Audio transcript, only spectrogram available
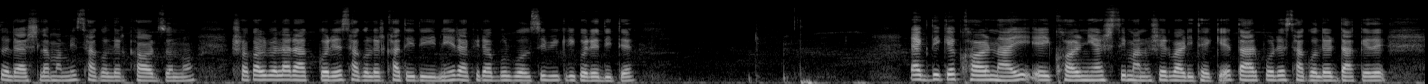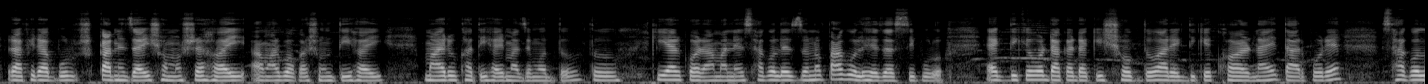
চলে আসলাম আমি ছাগলের খাওয়ার জন্য। সকালবেলা রাগ করে ছাগলের খাতি দিইনি রাফি রাব্বুর বলছি বিক্রি করে দিতে। একদিকে খড় নাই, এই খড় নিয়ে আসছি মানুষের বাড়ি থেকে। তারপরে ছাগলের ডাকে রাফি রাব্বুর কানে যাই, সমস্যা হয়, আমার বকা শুনতি হয়, মায়েরও খাতি হয় মাঝে মধ্যে। তো কি আর করা মানে ছাগলের জন্য পাগল হয়ে যাচ্ছি পুরো। একদিকে ওর ডাকাডাকির শব্দ আর একদিকে খড় নাই, তারপরে ছাগল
